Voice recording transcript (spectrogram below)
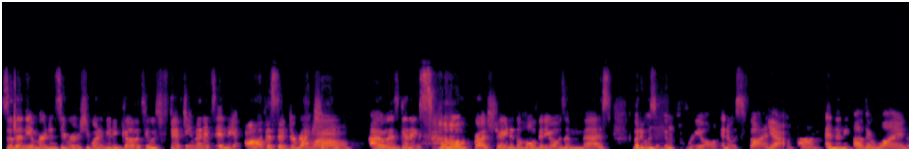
So then the emergency room she wanted me to go to was 50 minutes in the opposite direction. Wow. I was getting so frustrated. The whole video was a mess, but it was it was real and it was fun. Yeah. Um, and then the other one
